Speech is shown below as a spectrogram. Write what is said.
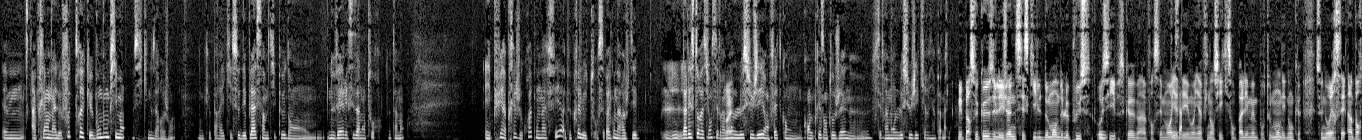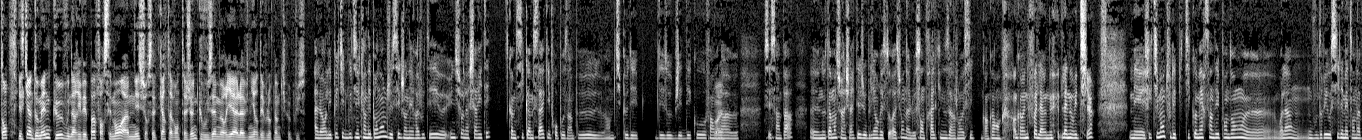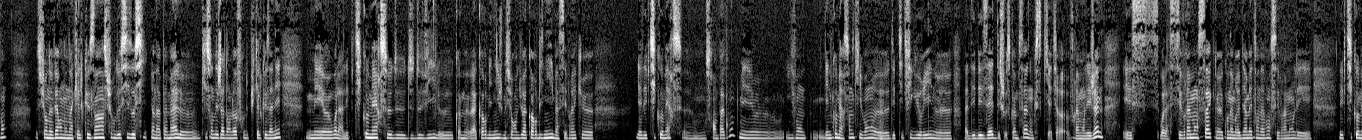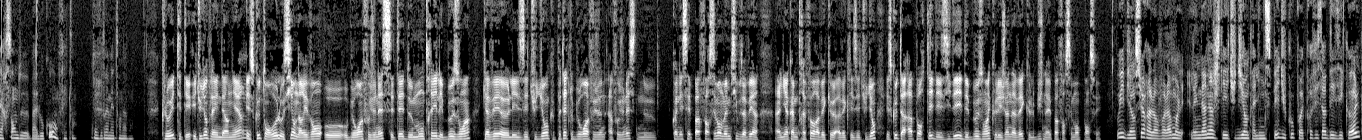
Euh, après, on a le food truck Bonbon Piment aussi qui nous a rejoint. Donc euh, pareil, qui se déplace un petit peu dans Nevers et ses alentours notamment. Et puis après, je crois qu'on a fait à peu près le tour. C'est vrai qu'on a rajouté la restauration, c'est vraiment Ouais. le sujet en fait quand, quand on le présente aux jeunes, euh, c'est vraiment le sujet qui revient pas mal. Mais parce que les jeunes, c'est ce qu'ils demandent le plus aussi, parce que ben, forcément, il y a ça. des moyens financiers qui sont pas les mêmes pour tout le monde, et donc euh, se nourrir, c'est important. Est-ce qu'il y a un domaine que vous n'arrivez pas forcément à amener sur cette carte avantage jeune, que vous aimeriez à l'avenir développer un petit peu plus? Alors les petites boutiques indépendantes, je sais que j'en ai rajouté euh, une sur la charité, comme ci comme ça, qui propose un peu, un petit peu des, des objets de déco. Enfin Ouais. voilà, euh, c'est sympa. Euh, notamment sur la charité, j'ai oublié en restauration, on a le central qui nous a rejoint aussi. Donc encore, encore, encore une fois de la, nourriture. Mais effectivement, tous les petits commerces indépendants, euh, voilà, on, voudrait aussi les mettre en avant. Sur Nevers, on en a quelques-uns. Sur Decize aussi, il y en a pas mal euh, qui sont déjà dans l'offre depuis quelques années. Mais voilà, les petits commerces de, de, ville, comme à Corbigny, je me suis rendue à Corbigny, bah, c'est vrai que il y a des petits commerces, euh, on se rend pas compte, mais euh, ils vendent. Il y a une commerçante qui vend euh, des petites figurines, euh, bah, des BZ, des choses comme ça, donc ce qui attire vraiment les jeunes. Et voilà, c'est vraiment ça qu'on aimerait bien mettre en avant, c'est vraiment les les petits commerçants de bah, locaux en fait hein, qu'on voudrait mettre en avant. Chloé, tu étais étudiante l'année dernière. Oui. Est-ce que ton rôle aussi en arrivant au, au bureau Info Jeunesse, c'était de montrer les besoins qu'avaient euh, les étudiants, que peut-être le bureau Info Jeunesse ne connaissait pas forcément, même si vous avez un, un lien quand même très fort avec, euh, avec les étudiants. Est-ce que tu as apporté des idées et des besoins que les jeunes avaient, que le BIJ n'avait pas forcément pensé? Oui, bien sûr. Alors voilà, moi l'année dernière j'étais étudiante à l'INSPE du coup pour être professeur des écoles.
